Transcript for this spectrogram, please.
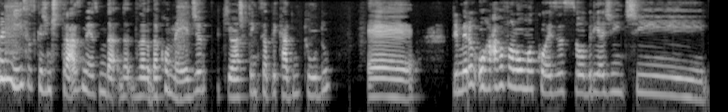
premissas que a gente traz mesmo da, da, da, comédia, que eu acho que tem que ser aplicado em tudo. É, primeiro, o Rafa falou uma coisa sobre a gente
